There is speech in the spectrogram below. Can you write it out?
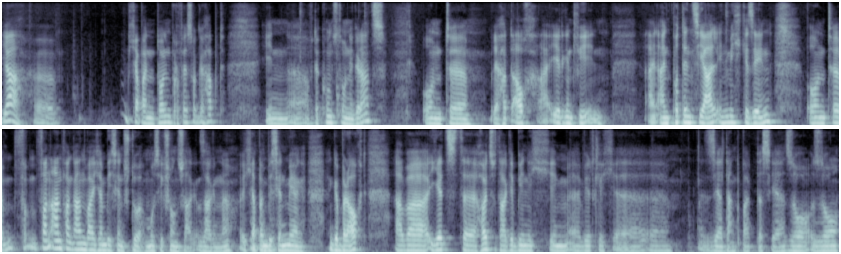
Ja, äh, ich habe einen tollen Professor gehabt in, äh, auf der Kunstuni Graz und äh, er hat auch irgendwie ein, ein, Potenzial in mich gesehen. Und äh, von Anfang an war ich ein bisschen stur, muss ich schon sagen. Ne? Ich habe ein bisschen mehr gebraucht. Aber jetzt, äh, heutzutage bin ich ihm äh, wirklich äh, sehr dankbar, dass er so, so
